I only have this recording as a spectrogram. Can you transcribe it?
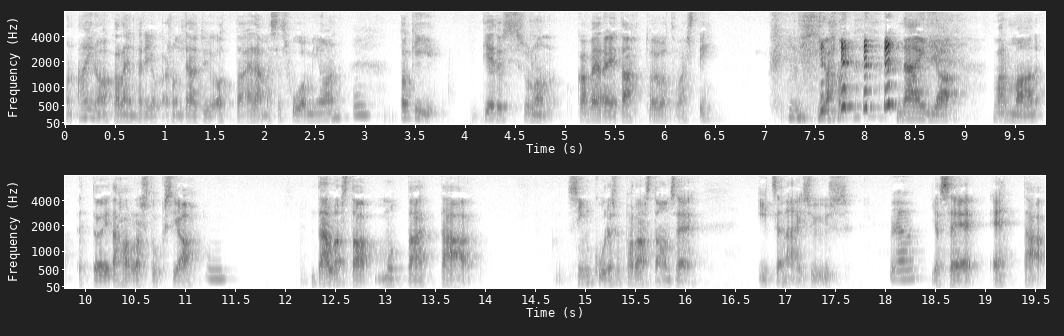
on ainoa kalenteri, joka sun täytyy ottaa elämässä huomioon. Mm. Toki tietysti sulla on kavereita, toivottavasti, ja näin, ja varmaan töitä, harrastuksia, mm. tällaista, mutta että sinkkuudessa parasta on se itsenäisyys. Ja, ja se, että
